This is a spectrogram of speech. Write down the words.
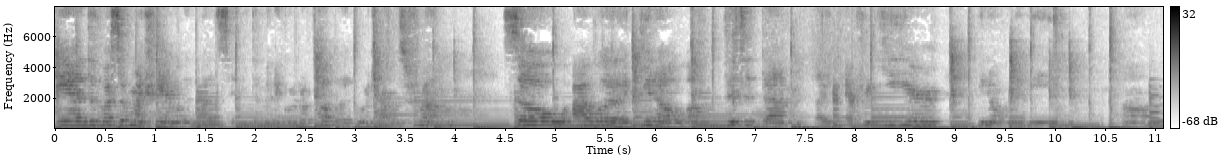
and the rest of my family was in the Dominican Republic, which I was from. So I would, you know, um, visit them like every year. You know, maybe, um,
